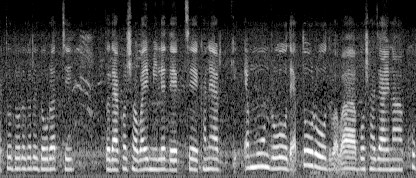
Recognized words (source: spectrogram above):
এত দৌড়ে দৌড়ে দৌড়াচ্ছি। তো দেখো সবাই মিলে দেখছে এখানে আর এমন রোদ, এত রোদ, বাবা, বসা যায় না, খুব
